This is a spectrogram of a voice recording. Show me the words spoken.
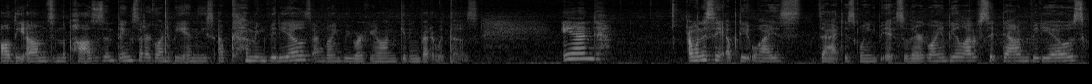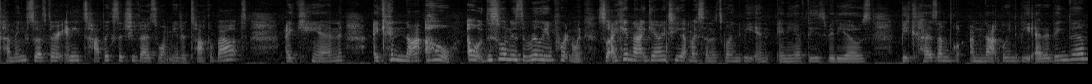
all the ums and the pauses and things that are going to be in these upcoming videos. I'm going to be working on getting better with those. And I want to say update wise that is going to be it. So there are going to be a lot of sit down videos coming. So if there are any topics that you guys want me to talk about, I can. I cannot, oh, oh, this one is a really important one. So I cannot guarantee that my son is going to be in any of these videos because I'm, I'm not going to be editing them.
